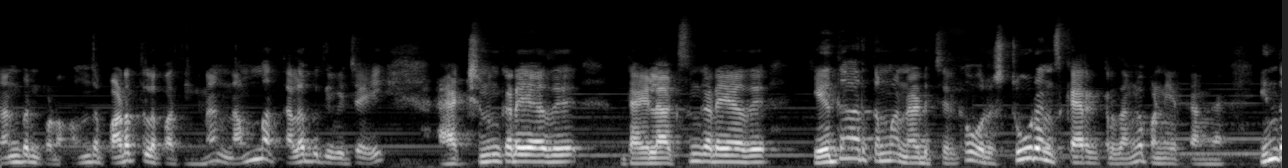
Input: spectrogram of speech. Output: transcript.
நண்பன் படம். அந்த படத்தில் பார்த்தீங்கன்னா நம்ம தளபதி விஜய் ஆக்ஷனும் கிடையாது டைலாக்ஸும் கிடையாது எதார்த்தமாக நடிச்சிருக்க ஒரு ஸ்டூடெண்ட்ஸ் கேரக்டர் தாங்க பண்ணியிருக்காங்க. இந்த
